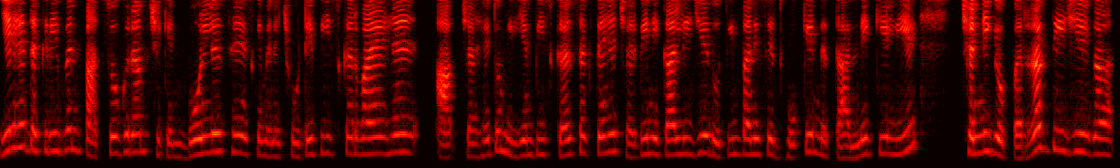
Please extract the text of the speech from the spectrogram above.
ये है तकरीबन 500 ग्राम चिकन बोनलेस है, इसके मैंने छोटे पीस करवाए हैं। आप चाहें तो मीडियम पीस कर सकते हैं, चर्बी निकाल लीजिए दो तीन पानी से धो के निकालने के लिए छन्नी के ऊपर रख दीजिएगा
